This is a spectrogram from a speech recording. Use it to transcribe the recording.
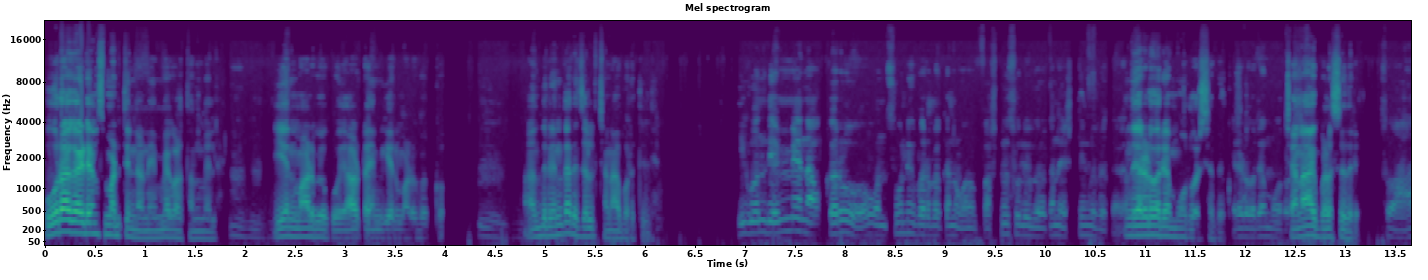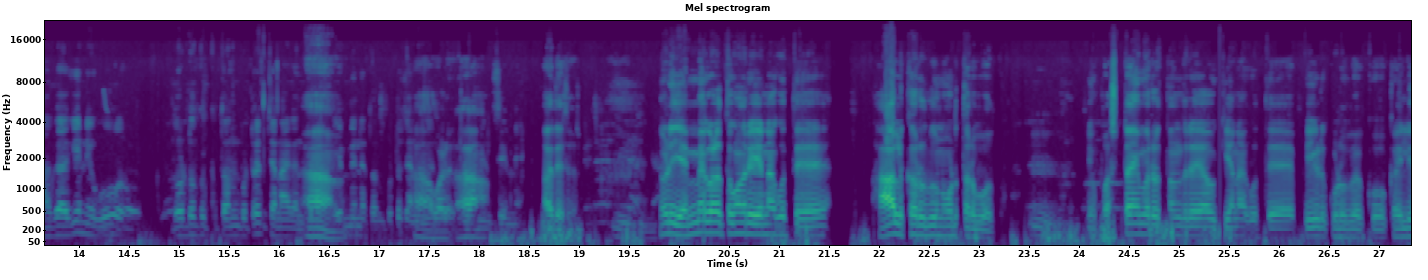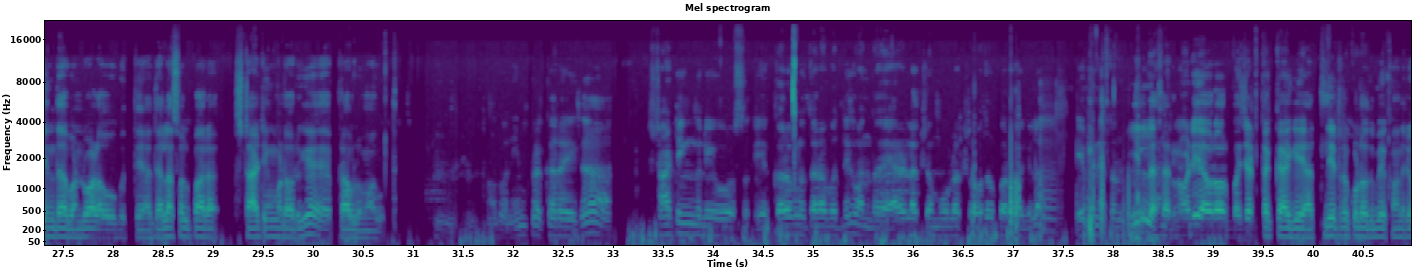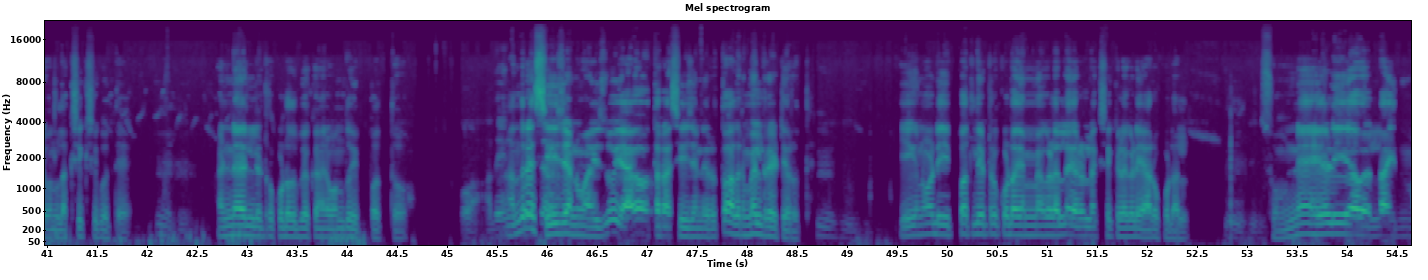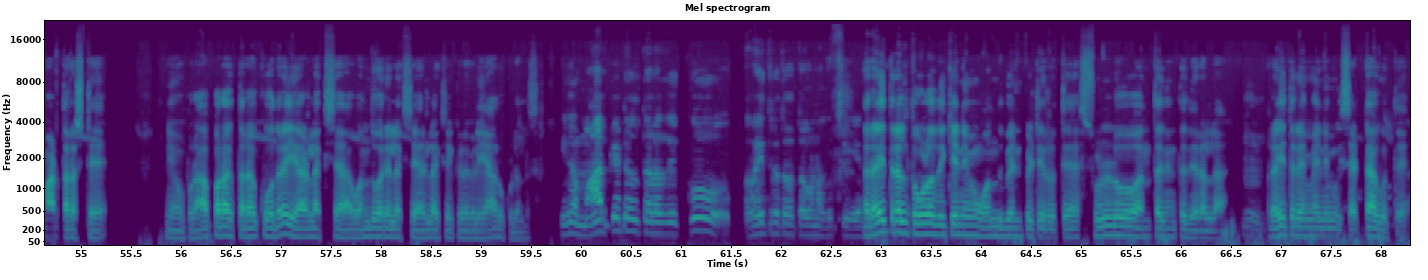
ಪೂರಾ ಗೈಡೆನ್ಸ್ ಮಾಡ್ತೀನಿ ನಾನು ಎಮ್ಮೆಗಳು ತಂದ್ಮೇಲೆ. ಏನ್ ಮಾಡ್ಬೇಕು ಯಾವ ಟೈಮ್ಗೆ ಏನ್ ಮಾಡ್ಬೇಕು. ಅದರಿಂದ ರಿಸಲ್ಟ್ ಚೆನ್ನಾಗಿ ಬರ್ತಿದೆ. ಈಗ ಒಂದ್ ಎಮ್ಮೆ ನಾವು ಕರು ಒಂದ್ ಸೂಲಿಗೆ ಬರ್ಬೇಕಂದ್ರೆ ಫಸ್ಟ್ ಸೂಲಿ ಬರ್ಬೇಕಂದ್ರೆ ಎಷ್ಟು ತಿಂಗಳು ಬೇಕಾಗುತ್ತೆ? ಒಂದ್ ಎರಡೂವರೆ ಮೂರು ವರ್ಷ ಬೇಕು ಎರಡೂವರೆ ಮೂರು ಚೆನ್ನಾಗಿ ಬೆಳೆಸಿದ್ರಿ. ಸೊ ಹಾಗಾಗಿ ನೀವು ದೊಡ್ಡದಕ್ಕೆ ತಂದ್ಬಿಟ್ರೆ ಚೆನ್ನಾಗಿ ಹಾ. ಎಮ್ಮೆನೆ ತಂದ್ಬಿಟ್ರೆ ಹಾ, ಒಳ್ಳೆ- ಚೆನ್ನಾಗಿ ಹಾ. ಎಮ್ಮೆ. ಅದೇ ಸರ್. ನೋಡಿ ಎಮ್ಮೆಗಳು ತಗೊಂಡ್ರೆ ಏನಾಗುತ್ತೆ? ಹಾಲು ಕರೆದು ನೋಡಿ ತರ್ಬೋದು. ಹ್ಮ್. ನೀವು ಫಸ್ಟ್ ಟೈಮ್ ಇರುತ್ತಂದ್ರೆ ಅವಕ್ಕೆ ಏನಾಗುತ್ತೆ? ಫೀಡ್ ಕೊಡಬೇಕು ಕೈಲಿಂದ ಬಂಡವಾಳ ಹೋಗುತ್ತೆ ಅದೆಲ್ಲ ಸ್ವಲ್ಪ ಸ್ಟಾರ್ಟಿಂಗ್ ಮಾಡೋರಿಗೆ ಪ್ರಾಬ್ಲಮ್ ಆಗುತ್ತೆ. ಹ್ಮ್ ಹ್ಮ್. ಅದು ನಿಮ್ ಪ್ರಕಾರ ಈಗ ಸ್ಟಾರ್ಟಿಂಗ್ ನೀವು ಕರುಗಳ ತರ ಬದಲಿಗೆ ಒಂದು ಎರಡು ಲಕ್ಷ ಮೂರು ಲಕ್ಷ ಹೋದ್ರೂ ಪರವಾಗಿಲ್ಲ. ಎಮ್ಮೆನೆ ತಂದು ಇಲ್ಲ ಸರ್ ನೋಡಿ ಅವ್ರವ್ರ ಬಜೆಟ್ ತಕ್ಕಾಗಿ ಹತ್ತು ಲೀಟರ್ ಕೊಡೋದು ಬೇಕಂದ್ರೆ ಒಂದು ಲಕ್ಷಕ್ಕೆ ಸಿಗುತ್ತೆ. ಹನ್ನೆರಡು ಲೀಟರ್ ಕೊಡೋದು ಬೇಕಂದ್ರೆ ಒಂದು ಇಪ್ಪತ್ತು. ಅಂದ್ರೆ? ಸೀಸನ್ ವೈಸು ಯಾವ್ಯಾವ ತರ ಸೀಸನ್ ಇರುತ್ತೋ ಅದ್ರ ಮೇಲೆ ರೇಟ್ ಇರುತ್ತೆ. ಈಗ ನೋಡಿ ಇಪ್ಪತ್ತು ಲೀಟರ್ ಕೊಡೋ ಎಮ್ಮೆಗಳೆಲ್ಲ ಎರಡು ಲಕ್ಷ ಕೆಳಗಡೆ ಯಾರು ಕೊಡಲ್ಲ. ಸುಮ್ಮನೆ ಹೇಳಿ ಅವೆಲ್ಲ ಇದು ಮಾಡ್ತಾರಷ್ಟೇ. ನೀವು ಪ್ರಾಪರ್ ಆಗಿ ತರಕ್ ಹೋದ್ರೆ ಎರಡು ಲಕ್ಷ ಒಂದೂವರೆ ಲಕ್ಷ ಎರಡು ಲಕ್ಷ ಕೆಳಗಡೆ ಯಾರು ಕೊಡಲ್ಲ ಸರ್. ಈಗ ಮಾರ್ಕೆಟ್ ಅಲ್ಲಿ ತರೋದಕ್ಕೂ ರೈತರ ಹತ್ರ ತಗೊಳೋದಕ್ಕೆ ರೈತರಲ್ಲಿ ತಗೊಳ್ಳೋದಕ್ಕೆ ನಿಮ್ಗೆ ಒಂದು ಬೆನಿಫಿಟ್ ಇರುತ್ತೆ. ಸುಳ್ಳು ಅಂತ ನಿಂತದಿರಲ್ಲ ಹ್ಮ್. ರೈತರ ಎಮ್ಮೆ ನಿಮ್ಗೆ ಸೆಟ್ ಆಗುತ್ತೆ.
